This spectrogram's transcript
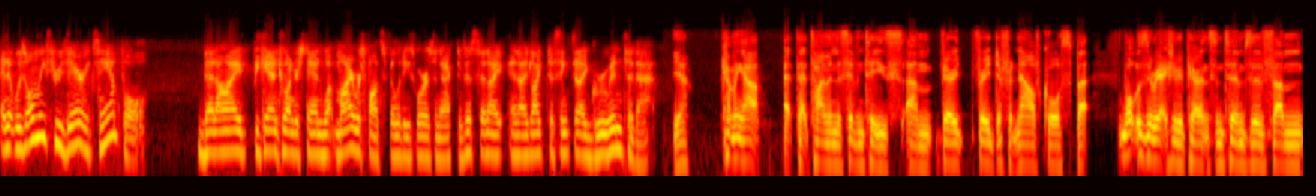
And it was only through their example that I began to understand what my responsibilities were as an activist, and I and I like to think that I grew into that. Yeah, coming out at that time in the seventies, um, very very different now, of course, but What was the reaction of your parents in terms of um,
